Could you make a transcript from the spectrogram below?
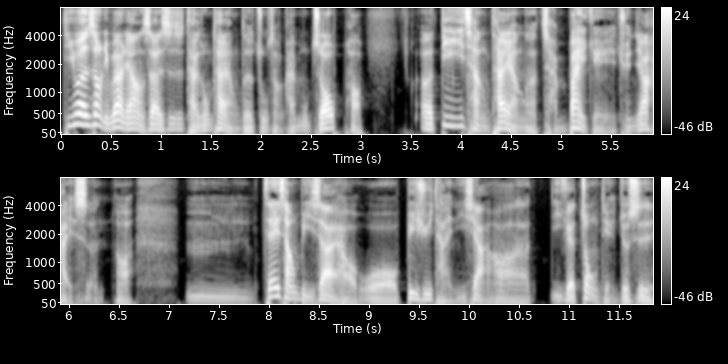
T1 上礼拜两场赛事是台中太阳的主场开幕周，好，呃，第一场太阳呢惨败给全家海神啊。嗯，这场比赛哈，我必须谈一下哈，一个重点就是，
